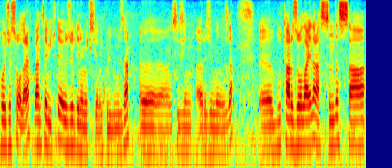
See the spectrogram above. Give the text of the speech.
hocası olarak ben tabii ki de özür dilemek istiyorum kulübümüzden sizin aracılığınızla. Eee, bu tarz olaylar aslında sağ,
